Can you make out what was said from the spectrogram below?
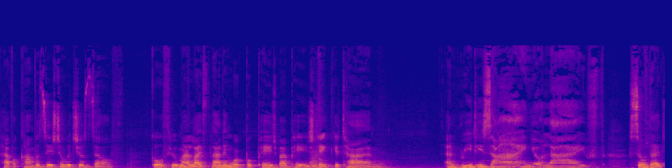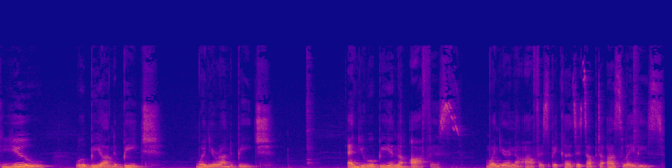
Have a conversation with yourself Go through my life planning workbook page by page. Take your time and redesign your life so that you will be on the beach when you're on the beach. And you will be in the office when you're in the office because it's up to us, ladies.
